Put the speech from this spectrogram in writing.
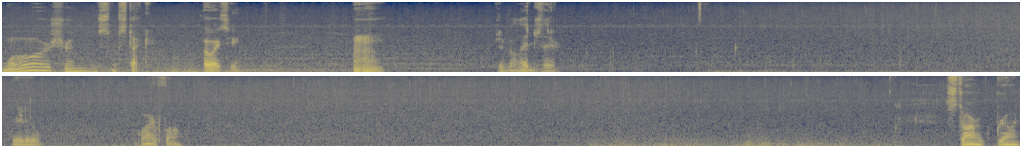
More shrooms. I'm stuck. Oh, I see. There's a ledge there. There's a little waterfall. Storm brewing.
